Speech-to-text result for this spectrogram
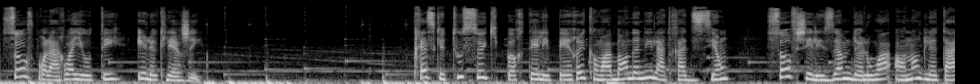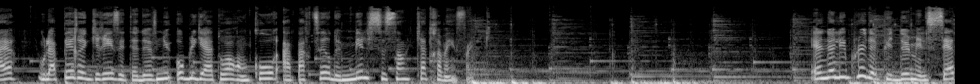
sauf pour la royauté et le clergé. Presque tous ceux qui portaient les perruques ont abandonné la tradition, sauf chez les hommes de loi en Angleterre, où la perruque grise était devenue obligatoire en cours à partir de 1685. Elle ne l'est plus depuis 2007,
